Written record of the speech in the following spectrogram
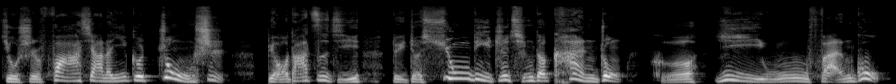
就是发下了一个重誓。表达自己对这兄弟之情的看重和义无反顾。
